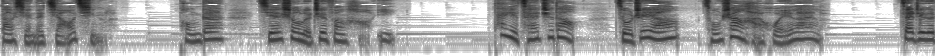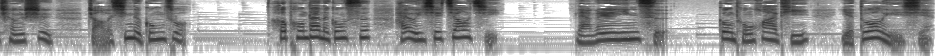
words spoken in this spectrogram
倒显得矫情了。彭丹接受了这份好意。他也才知道，左之阳从上海回来了，在这个城市找了新的工作，和彭丹的公司还有一些交集，两个人因此共同话题也多了一些。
